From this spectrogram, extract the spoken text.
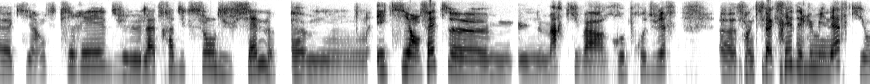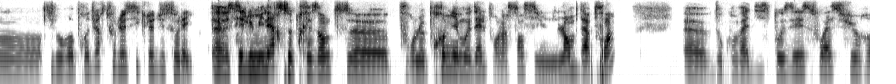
euh, qui est inspiré de la traduction du chêne euh, et qui est en fait euh, une marque qui va reproduire, enfin qui va créer des luminaires qui, ont, qui vont reproduire tout le cycle du soleil. ces luminaires se présentent pour le premier modèle, pour l'instant c'est une lampe d'appoint. donc on va disposer soit sur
